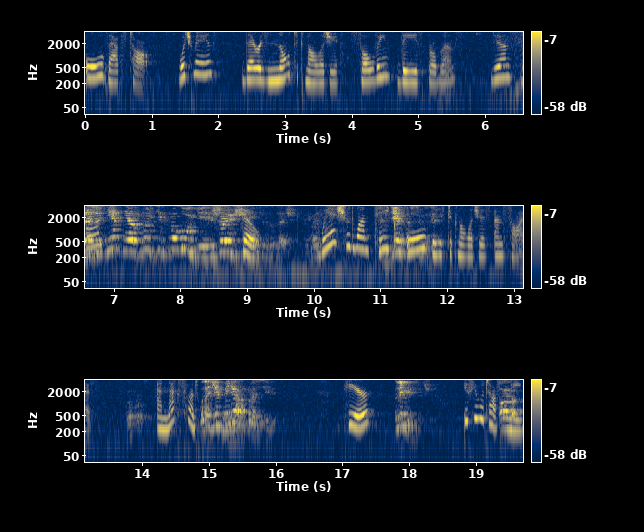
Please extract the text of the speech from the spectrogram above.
all that stuff, which means there is no technology solving these problems. Do you understand? So, where should one take all these technologies and science? An excellent question. Here, if you would ask me,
